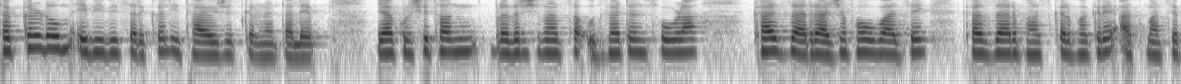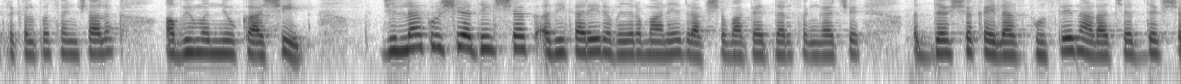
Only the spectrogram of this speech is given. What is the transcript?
ठक्कर डोम एबीबी सर्कल इथं आयोजित करण्यात आले. या कृषीथॉन प्रदर्शनाचा उद्घाटन सोहळा खासदार राजाभाऊ वाजे खासदार भास्कर भकरे आत्माचे प्रकल्प संचालक अभिमन्यू काशीद जिल्हा कृषी अधीक्षक अधिकारी रवींद्र माने द्राक्ष बागायतदार संघाचे अध्यक्ष कैलास भोसले नाडाचे अध्यक्ष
